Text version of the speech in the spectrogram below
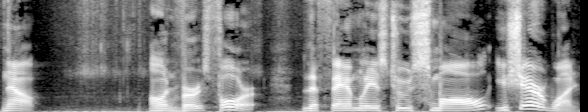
Now, on verse 4, the family is too small, you share one.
